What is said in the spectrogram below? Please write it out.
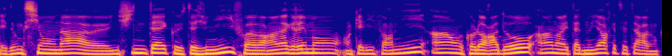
Et donc, si on a une fintech aux États-Unis, il faut avoir un agrément en Californie, un au Colorado, un dans l'État de New York, etc. Donc,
